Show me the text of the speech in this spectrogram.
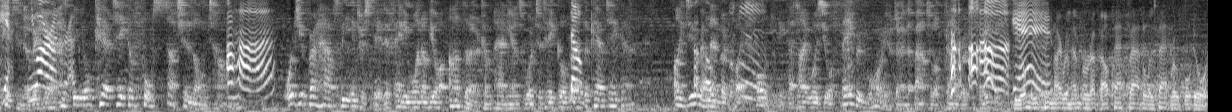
Yes, Kitten you over are here on has been drugs. your caretaker for such a long time. Uh-huh. Would you perhaps be interested if any one of your other companions were to take over No. as the caretaker? I do remember quite fondly that I was your favorite warrior during the Battle of Gyros. Uh, The only thing I remember about that battle is that Rokodor,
